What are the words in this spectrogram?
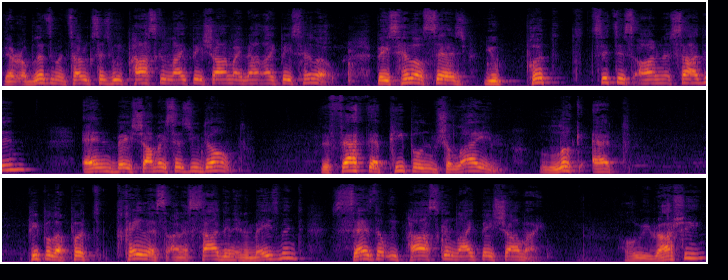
that Rab Lezben Tzadok says we paskin like Beis Shammai, not like Beis Hillel. Beis Hillel says you put tzitzis on sadin, and Beis Shammai says you don't. The fact that people in Shalayim look at people that put tcheles on a sadin in amazement says that we paskin like Beis Shammai. I'll Rashi.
